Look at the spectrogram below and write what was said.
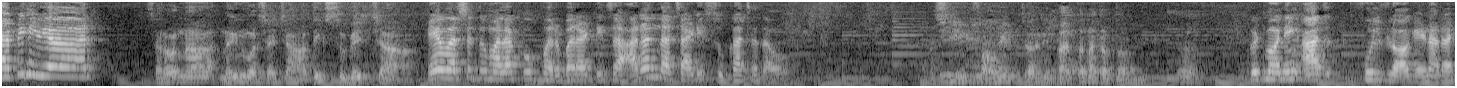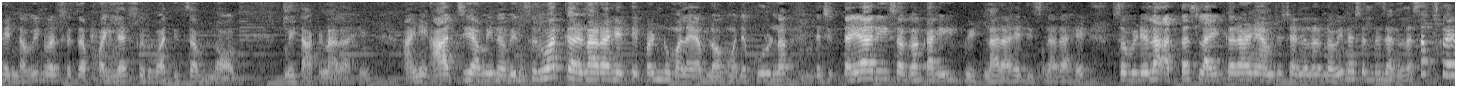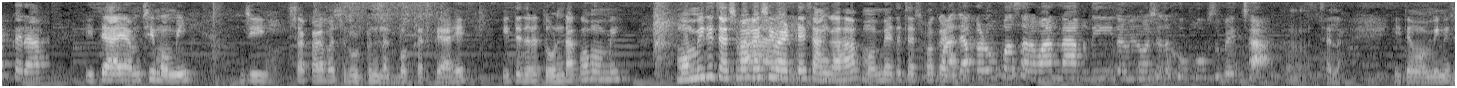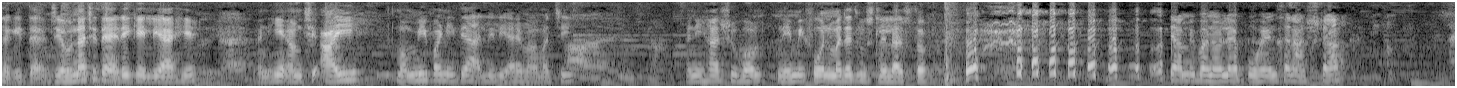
Happy new year सर्वांना नवीन वर्षाच्या हार्दिक शुभेच्छा. हे वर्ष तुम्हाला खूप भरभराटीचा आनंदाचा आणि सुखाचा जावो. अशी स्वामी चरणी प्रार्थना करतो आम्ही. गुड मॉर्निंग आज फुल व्लॉग येणार आहे. नवीन वर्षाचा पहिल्या सुरुवातीचा व्लॉग मी टाकणार आहे. आणि आज जी आम्ही नवीन सुरुवात करणार आहे ते पण तुम्हाला या व्लॉगमध्ये पूर्ण त्याची तयारी सगळं काही भेटणार आहे दिसणार आहे. सो व्हिडिओला आत्ताच लाईक करा आणि आमच्या चॅनलला नवीन असेल तर चॅनलला सबस्क्राईब करा. इथे आहे आमची मम्मी जी सकाळपासून उठून लगबग करते आहे. इथे जरा तोंड दाखवा मम्मी. मम्मीची चष्मा कशी वाटते सांगा हा? मम्मी आता चष्मा माझ्याकडून पण सर्वांना अगदी नवीन वर्षाच्या खूप खूप शुभेच्छा. चला. इथे मम्मीने सगळी जेवणाची तयारी केली आहे. आणि ही आमची आई मम्मी पण इथे आलेली आहे मामाची. आणि हा शुभम नेहमी फोन मध्येच घुसलेला असतो. ते आम्ही बनवलाय पोह्यांचा नाश्ता.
